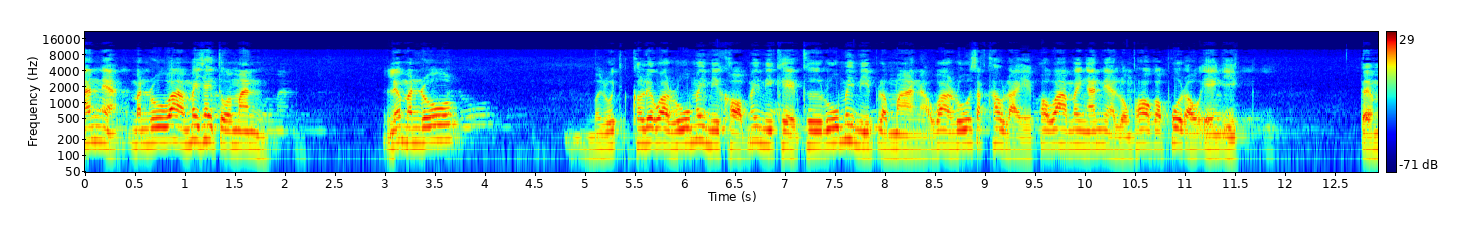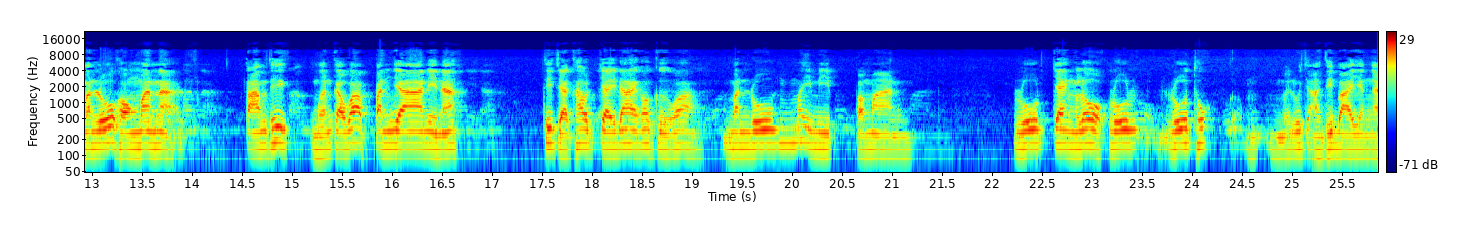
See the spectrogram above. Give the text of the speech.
นั้นเนี่ย มันรู้ว่าไม่ใช่ตัวมัน แล้วมันรู้ไม่รู้เขาเรียกว่ารู้ไม่มีขอบไม่มีเขต คือรู้ไม่มีประมาณอะว่ารู้สักเท่าไหร่ เพราะว่าไม่งั้นเนี่ย หลวงพ่อก็พูดเอาเองอีก แต่มันรู้ของมันอะตามที่เหมือนกับว่าปัญญานี่นะ ที่จะเข้าใจได้ก็คือว่ามันรู้ไม่มีประมาณ รู้แจ้งโลก รู้รู้ทุกไม่รู้จะอธิบายยังไง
